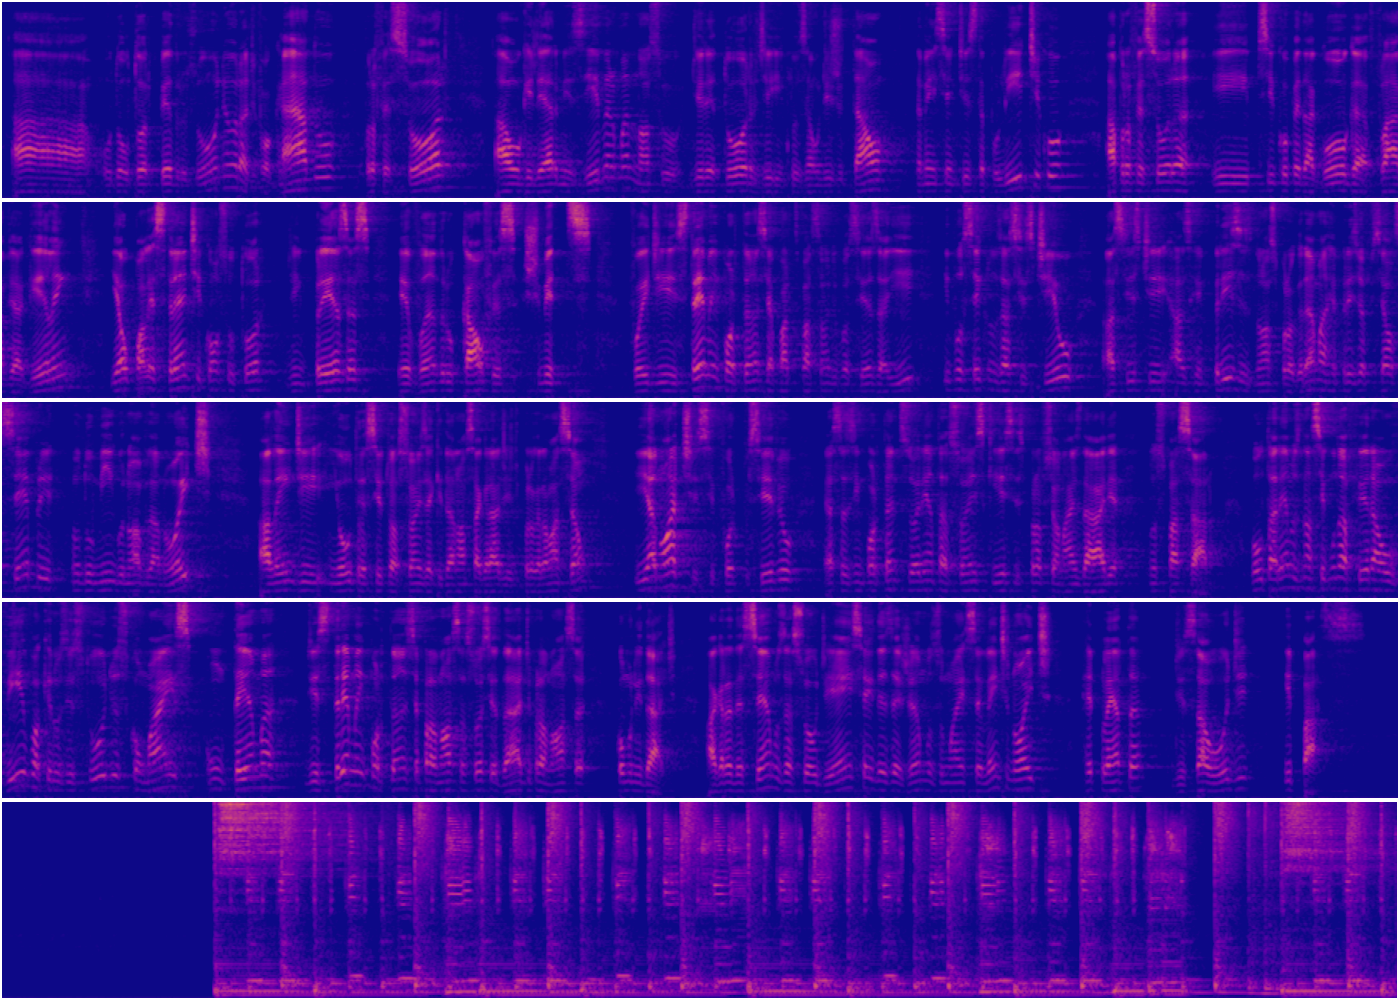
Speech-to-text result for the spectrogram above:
ao doutor Pedro Júnior, advogado, professor ao Guilherme Zimmermann, nosso diretor de inclusão digital, também cientista político, à professora e psicopedagoga Flávia Gehlen e ao palestrante e consultor de empresas Evandro Kaufes Schmitz. Foi de extrema importância a participação de vocês aí e você que nos assistiu, assiste as reprises do nosso programa, a reprise oficial sempre no domingo, nove da noite, além de em outras situações aqui da nossa grade de programação. E anote, se for possível, essas importantes orientações que esses profissionais da área nos passaram. Voltaremos na segunda-feira ao vivo aqui nos estúdios com mais um tema de extrema importância para a nossa sociedade, para a nossa comunidade. Agradecemos a sua audiência e desejamos uma excelente noite repleta de saúde e paz.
